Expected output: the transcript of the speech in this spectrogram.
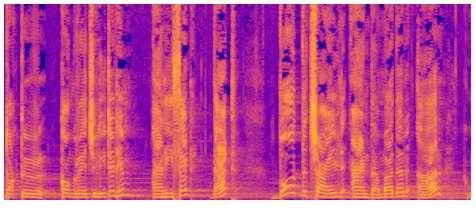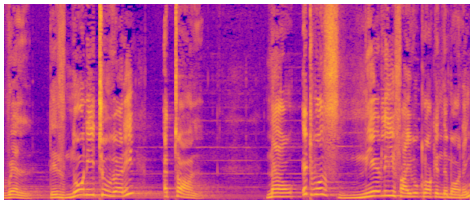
doctor congratulated him and he said that both the child and the mother are well. There is no need to worry at all. Now it was nearly five o'clock in the morning.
